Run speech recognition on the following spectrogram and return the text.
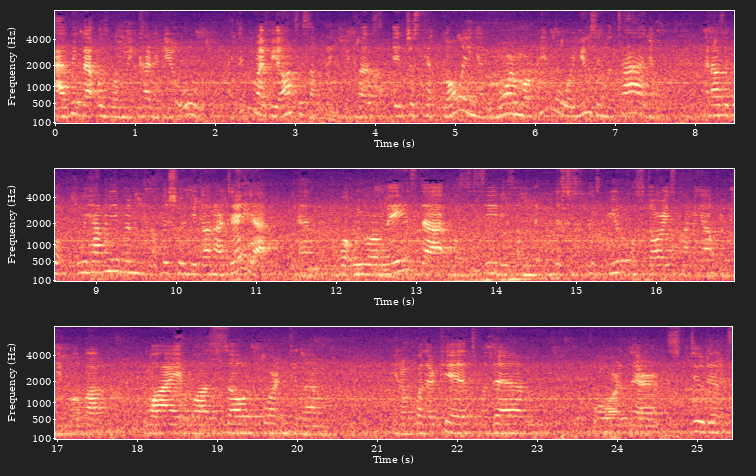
I think that was when we kind of knew, ooh, think we might be onto something because it just kept going, and more and more people were using the tag and and I was like, well, we haven't even officially begun our day yet. And what we were amazed at was to see these, this just, these beautiful stories coming out from people about why it was so important to them, you know, for their kids, for them, for their students.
